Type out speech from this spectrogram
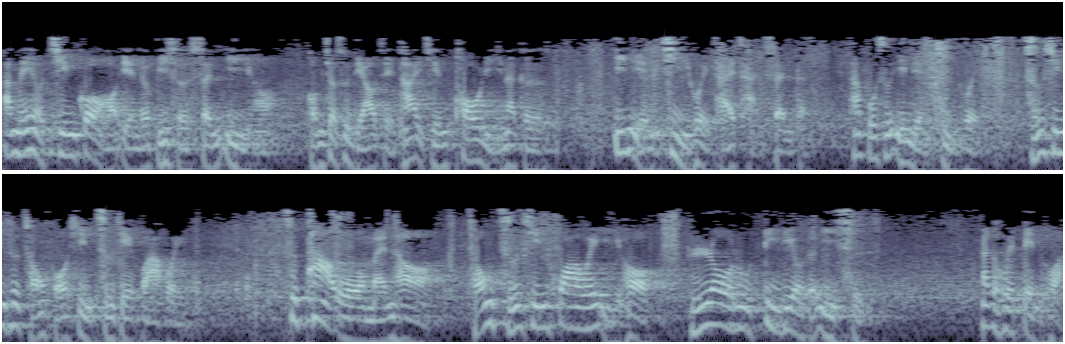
啊，没有经过哦眼耳鼻舌身意哈，我们就是了解，它已经脱离那个因缘际会才产生的。它不是因缘际会，直心是从佛性直接发挥，是怕我们哈从执心发挥以后落入第六的意识，那个会变化，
